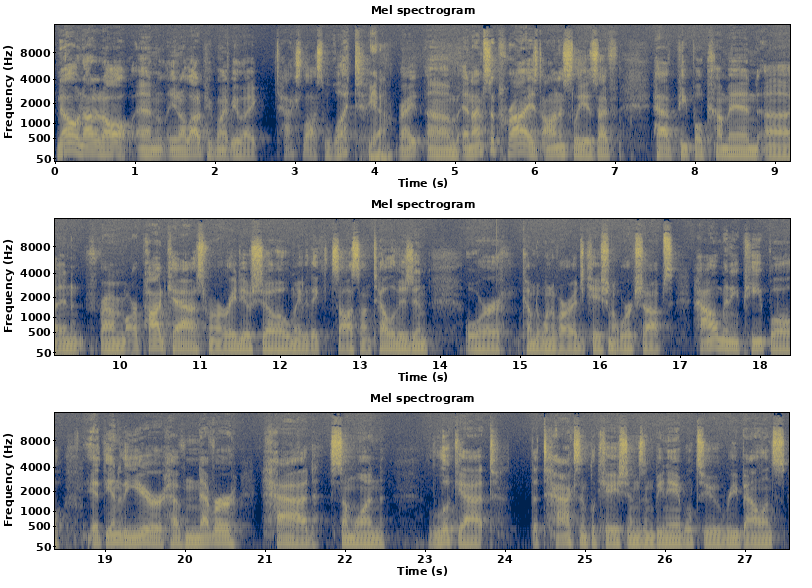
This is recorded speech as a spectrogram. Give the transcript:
No, not at all. And, you know, a lot of people might be like, tax loss, what? Yeah. Right. Um, and I'm surprised, honestly, as I've have people come in uh, and from our podcast, from our radio show, maybe they saw us on television or come to one of our educational workshops how many people at the end of the year have never had someone look at the tax implications and being able to rebalance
